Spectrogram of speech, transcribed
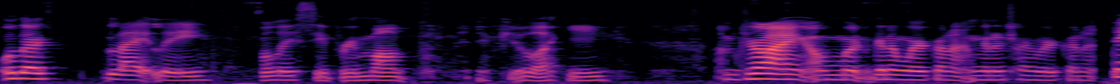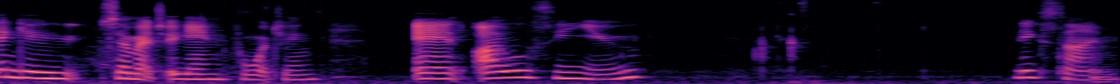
Although lately, or less every month if you're lucky. I'm trying, I'm gonna work on it, I'm gonna try and work on it. Thank you so much again for watching, and I will see you next time.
